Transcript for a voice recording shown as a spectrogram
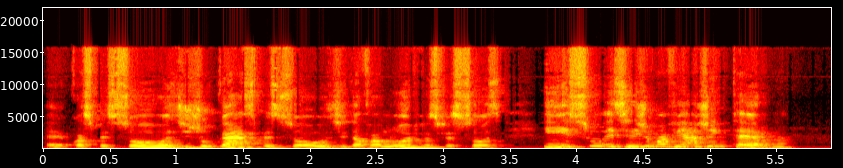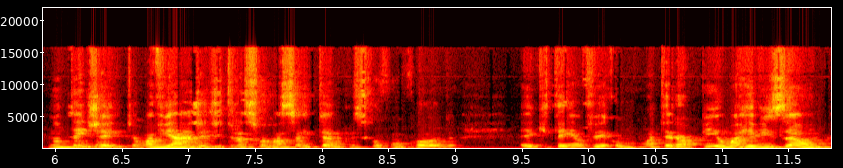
é, com as pessoas, de julgar as pessoas, de dar valor para as pessoas. E isso exige uma viagem interna, não tem jeito, é uma viagem de transformação interna, por isso que eu concordo é, que tem a ver com uma terapia, uma revisão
